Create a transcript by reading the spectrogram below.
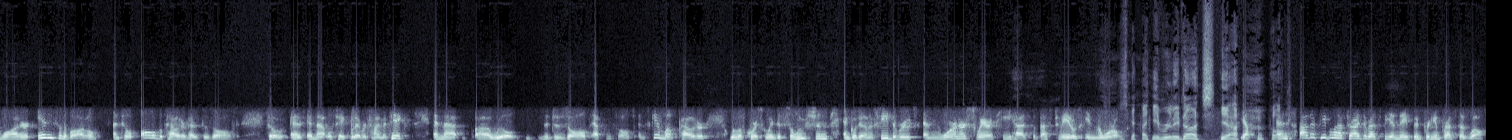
water into the bottle until all the powder has dissolved. So, and, and that will take whatever time it takes, and that uh, will the dissolved Epsom salts and skim milk powder will of course go into solution and go down and feed the roots. And Warner swears he has the best tomatoes in the world. Yeah, he really does. Yeah. Yep. And other people have tried the recipe and they've been pretty impressed as well.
